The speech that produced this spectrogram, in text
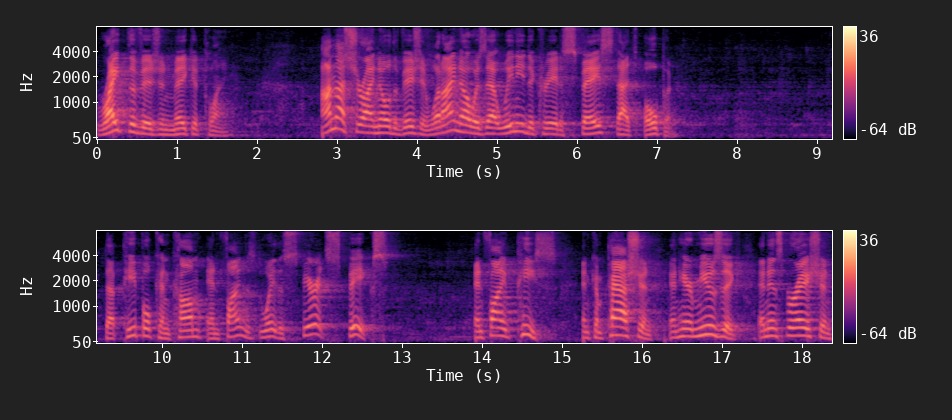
Write the vision, make it plain. I'm not sure I know the vision. What I know is that we need to create a space that's open. That people can come and find the way the Spirit speaks and find peace and compassion and hear music and inspiration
